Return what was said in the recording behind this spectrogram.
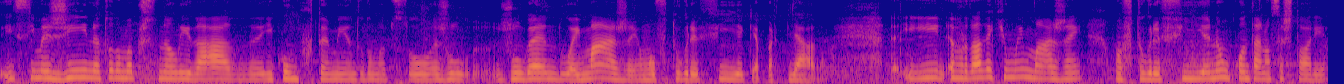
e, se, imagina toda uma personalidade e comportamento de uma pessoa julgando a imagem, uma fotografia que é partilhada. E a verdade é que uma imagem, uma fotografia, não conta a nossa história,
